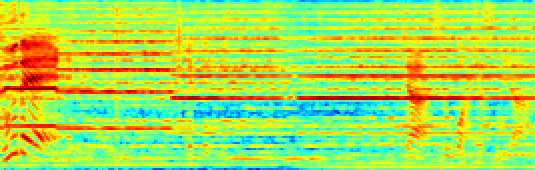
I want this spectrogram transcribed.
두 대. 자, 수고하셨습니다.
